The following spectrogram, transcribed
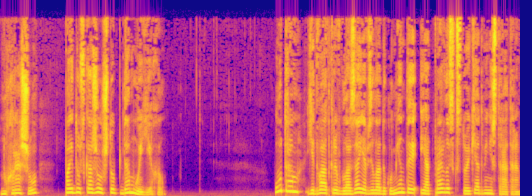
«Ну, хорошо. Пойду скажу, чтоб домой ехал». Утром, едва открыв глаза, я взяла документы и отправилась к стойке администратора.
